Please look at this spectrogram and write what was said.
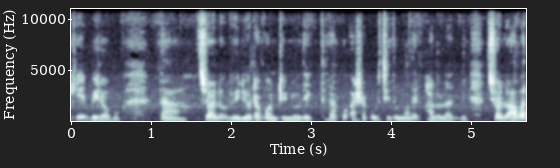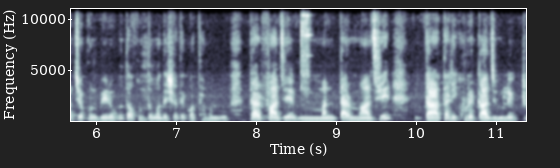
খেয়ে বেরোবো। তা চলো, ভিডিওটা কন্টিনিউ দেখতে থাকো। আশা করছি তোমাদের ভালো লাগবে। চলো, আবার যখন বেরোবো, তখন তোমাদের সাথে কথা বলব। তার ফাঁজে মানে তার মাঝে তাড়াতাড়ি করে কাজগুলো একটু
